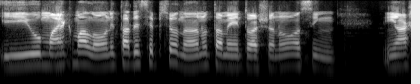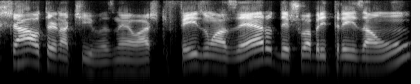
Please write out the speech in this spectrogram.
E o Mike Malone tá decepcionando também, tô achando assim, em achar alternativas, né? Eu acho que fez 1 a 0, deixou abrir 3 a 1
